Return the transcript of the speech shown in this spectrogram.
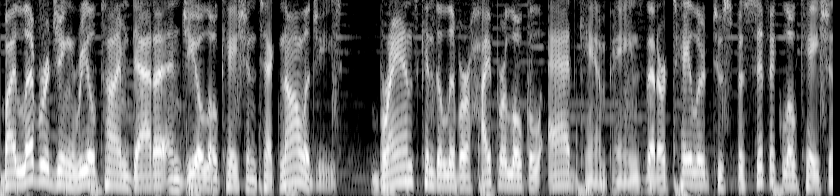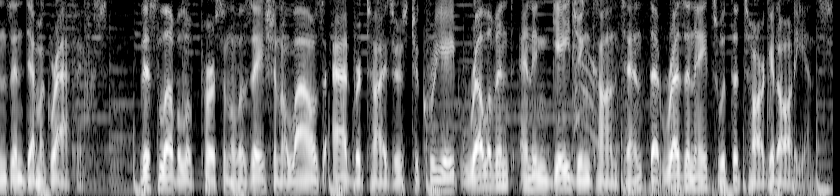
By leveraging real-time data and geolocation technologies, brands can deliver hyperlocal ad campaigns that are tailored to specific locations and demographics. This level of personalization allows advertisers to create relevant and engaging content that resonates with the target audience.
